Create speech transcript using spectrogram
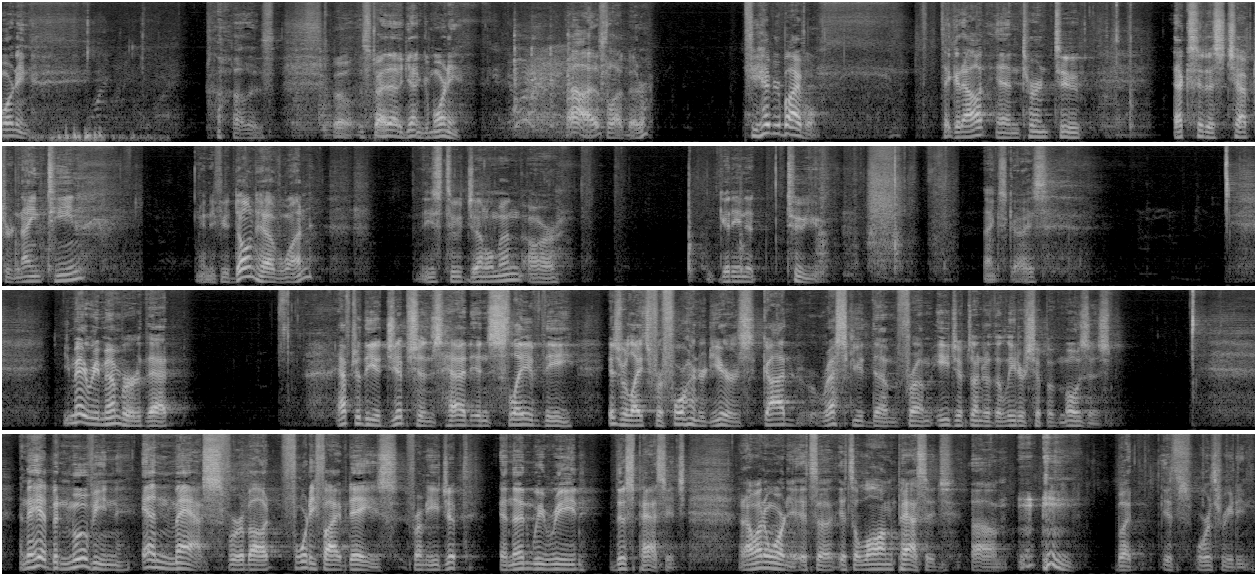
morning. Let's, well, let's try that again. Good morning. Good morning. Ah, that's a lot better. If you have your Bible, take it out and turn to Exodus chapter 19. And if you don't have one, these two gentlemen are getting it to you. Thanks, guys. You may remember that after the Egyptians had enslaved the Israelites for 400 years, God rescued them from Egypt under the leadership of Moses. And they had been moving en masse for about 45 days from Egypt. And then we read this passage. And I want to warn you, it's a, it's a long passage, um, but it's worth reading.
